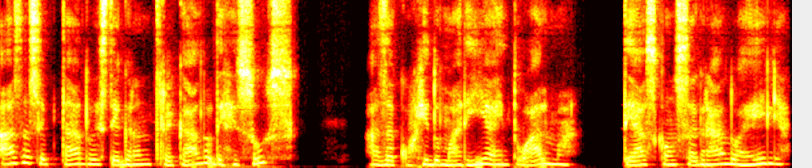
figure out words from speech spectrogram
¿Has aceptado este gran regalo de Jesús? ¿Has acogido María en tu alma? ¿Te has consagrado a ella?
